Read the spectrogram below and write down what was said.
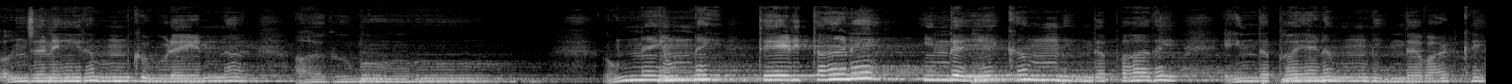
கொஞ்ச நேரம் கூட என்னால் ஆகுமோ? உன்னை உன்னை தேடித்தானே இந்த ஏக்கம் இந்த பாதை இந்த பயணம் இந்த வாழ்க்கை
